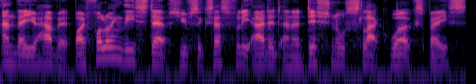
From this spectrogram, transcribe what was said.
And there you have it. By following these steps, you've successfully added an additional Slack workspace,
